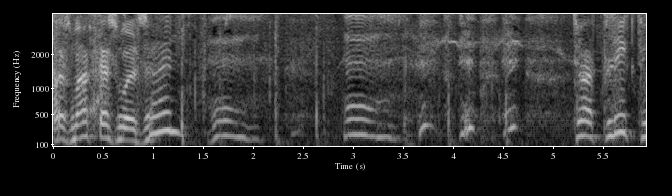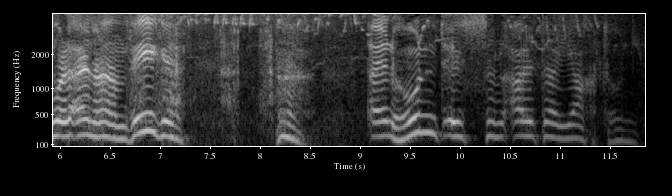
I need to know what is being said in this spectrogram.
Was mag das wohl sein? Dort liegt wohl einer am Wege. Ein Hund ist ein alter Jachthund.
